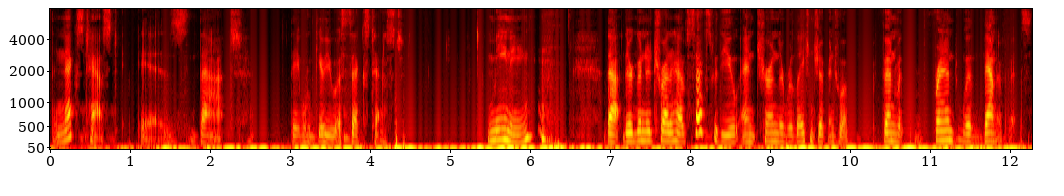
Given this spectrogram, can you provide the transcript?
The next test is that they will give you a sex test, meaning that they're going to try to have sex with you and turn the relationship into a friend with, friend with benefits.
